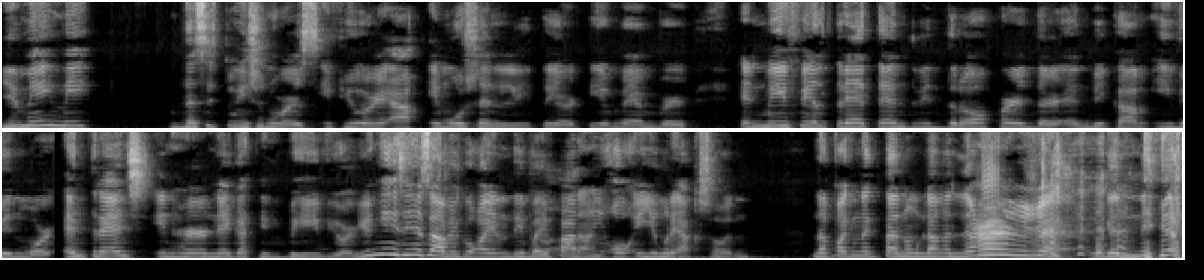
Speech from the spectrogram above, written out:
You may make the situation worse if you react emotionally to your team member and may feel threatened, withdraw further, and become even more entrenched in her negative behavior. Yun nga yung sinasabi ko kayo, di ba? Parang yung OA yung reaction. Na pag nagtanong lang, ganyan.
